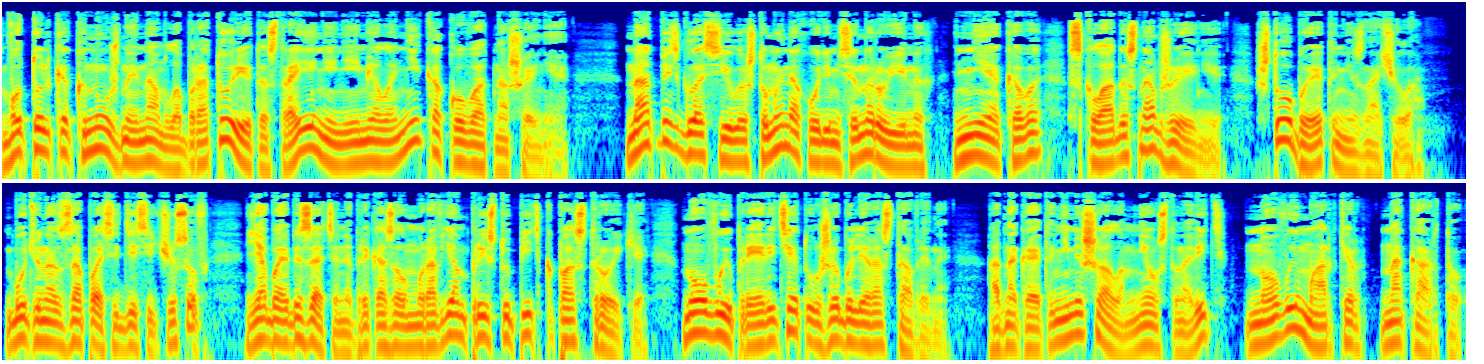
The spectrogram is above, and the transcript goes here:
Вот только к нужной нам лаборатории это строение не имело никакого отношения. Надпись гласила, что мы находимся на руинах некого склада снабжения, что бы это ни значило. Будь у нас в запасе 10 часов, я бы обязательно приказал муравьям приступить к постройке, но, увы, приоритеты уже были расставлены. Однако это не мешало мне установить новый маркер на карту.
